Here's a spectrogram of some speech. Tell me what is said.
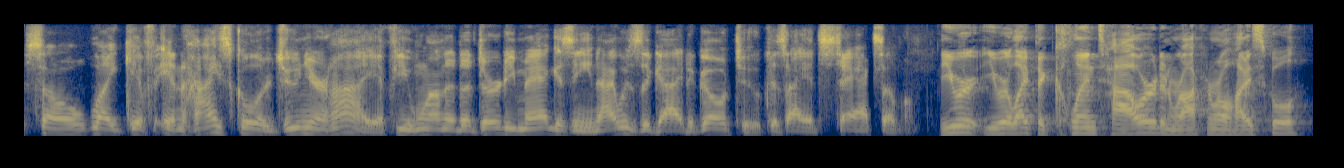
So, like, if in high school or junior high, if you wanted a dirty magazine, I was the guy to go to because I had stacks of them. You were you were like the Clint Howard in Rock and Roll High School.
